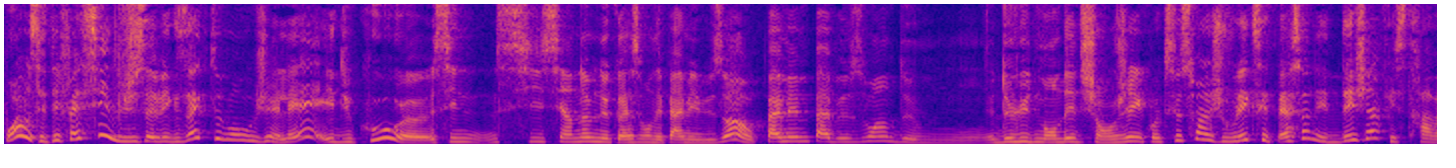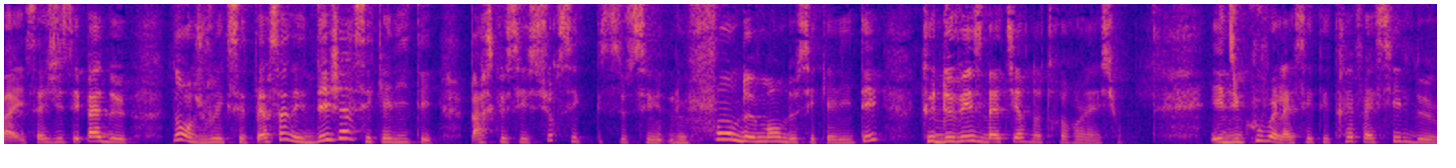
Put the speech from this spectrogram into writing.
Waouh, c'était facile, je savais exactement où j'allais et du coup, euh, si, si, si, un homme ne correspondait pas à mes besoins, pas même pas besoin de, de lui demander de changer quoi que ce soit, je voulais que cette personne ait déjà fait ce travail. Il s'agissait pas de non, je voulais que cette personne ait déjà ses qualités parce que c'est sûr c'est c'est le fondement de ses qualités que devait se bâtir notre relation. Et du coup, voilà, c'était très facile de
